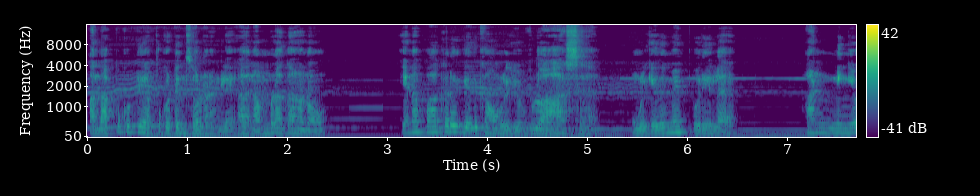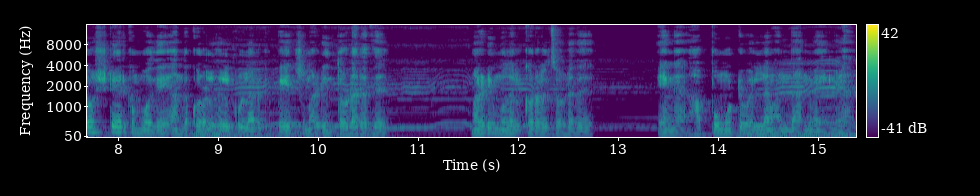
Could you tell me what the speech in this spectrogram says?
அந்த அப்புக்குட்டி அப்புக்குட்டின்னு சொல்கிறாங்களே அது நம்மள தானோ என்னை பார்க்குறதுக்கு எதுக்கு அவங்களுக்கு இவ்வளோ ஆசை? உங்களுக்கு எதுவுமே புரியல. அண்ட் நீங்கள் யோசிச்சுட்டே இருக்கும்போதே அந்த குரல்களுக்குள்ளே இருக்க பேச்சு மறுபடியும் தொடருது. மறுபடியும் முதல் குரல் சொல்லுது ஏங்க அப்போ மட்டும் வெளில வந்தான்னு வைங்களேன்.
